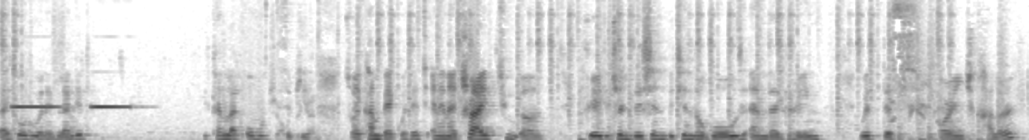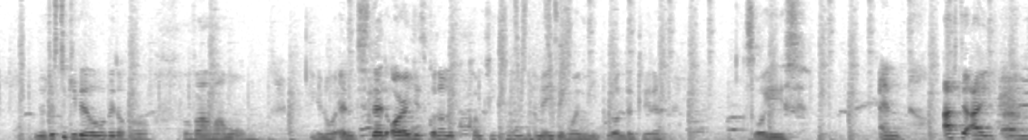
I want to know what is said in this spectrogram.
I told you when I blended it kind of like almost disappeared. So I come back with it and then I try to uh, create a transition between the gold and the green with this orange color you know just to give it a little bit of a, a you know and that orange is gonna look completely amazing when we put on the glitter. So yes. And after I um,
